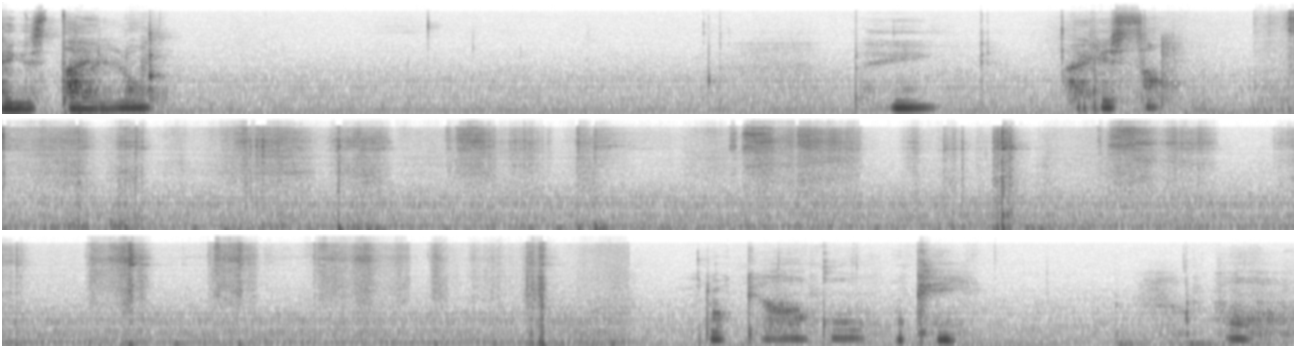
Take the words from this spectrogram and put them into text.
뱅 스타일로? 뱅. 알겠어. 이렇게 하고 오케이. 어,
